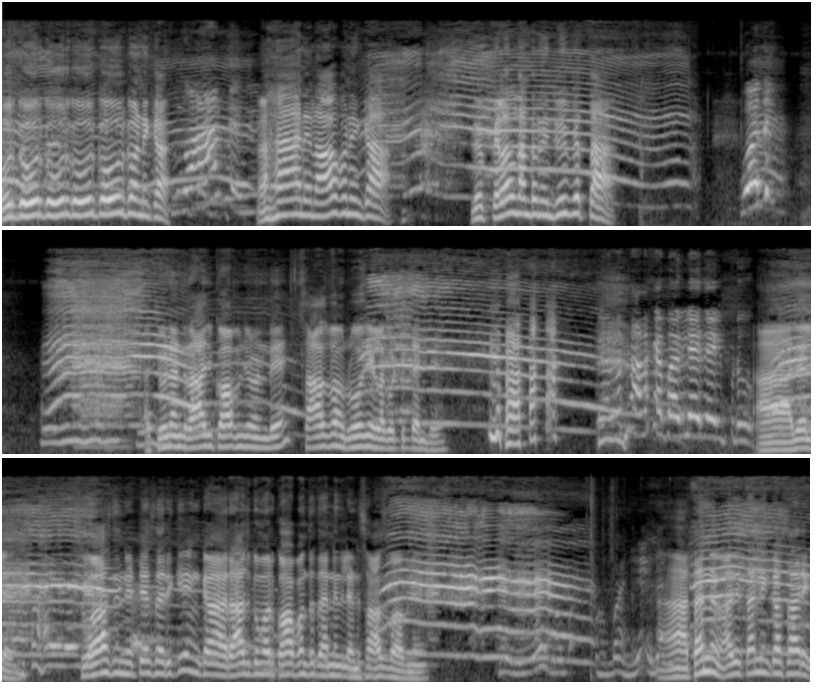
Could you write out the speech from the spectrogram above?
ఊరుకో ఊరుకో ఊరుకో ఊరుకో ఊరుకోండి ఇంకా నేను ఆపను ఇంకా. నువ్వు పిల్లలదంట నేను చూపిస్తా. చూడండి రాజు కోపం చూడండి. సాహసబాబు రోజు ఇలా కొట్టిద్దండి. అదేలే. సుహాసిని నెట్టేసరికి ఇంకా రాజ్కుమార్ కోపంతో తన్నిందిలేండి సాహసబాబుని. ఆ, తన్ను అది తన్ను ఇంకోసారి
